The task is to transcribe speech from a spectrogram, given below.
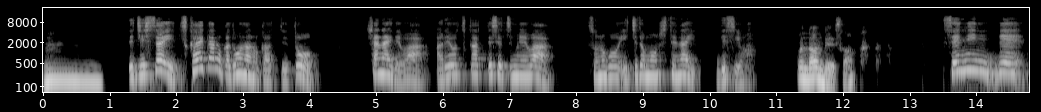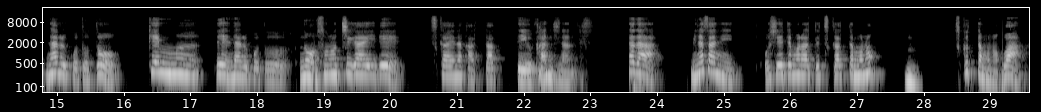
うん。で、実際使えたのかどうなのかっていうと、社内ではあれを使って説明はその後一度もしてないですよ。これなんでですか？専任でなることと、兼務でなることのその違いで使えなかったっていう感じなんです。ただ、皆さんに教えてもらって使ったもの、うん、作ったものは、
